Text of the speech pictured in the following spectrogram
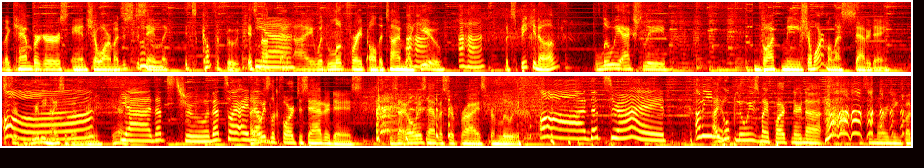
like hamburgers and shawarma, just the same. Like it's comfort food. It's not Mm-hmm. That I would look for it all the time like Uh-huh. you. Uh-huh. But speaking of, Louis actually bought me shawarma last Saturday. It's really nice of him, really. Yeah. Yeah, that's true. That's why I I love always look forward to Saturdays because I always have a surprise from Louis. Oh, that's right. I mean, I hope Louis is my partner na sa morning pag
